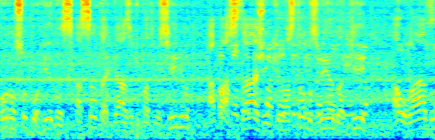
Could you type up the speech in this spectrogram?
foram socorridas à Santa Casa de Patrocínio. A pastagem que nós estamos vendo aqui ao lado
